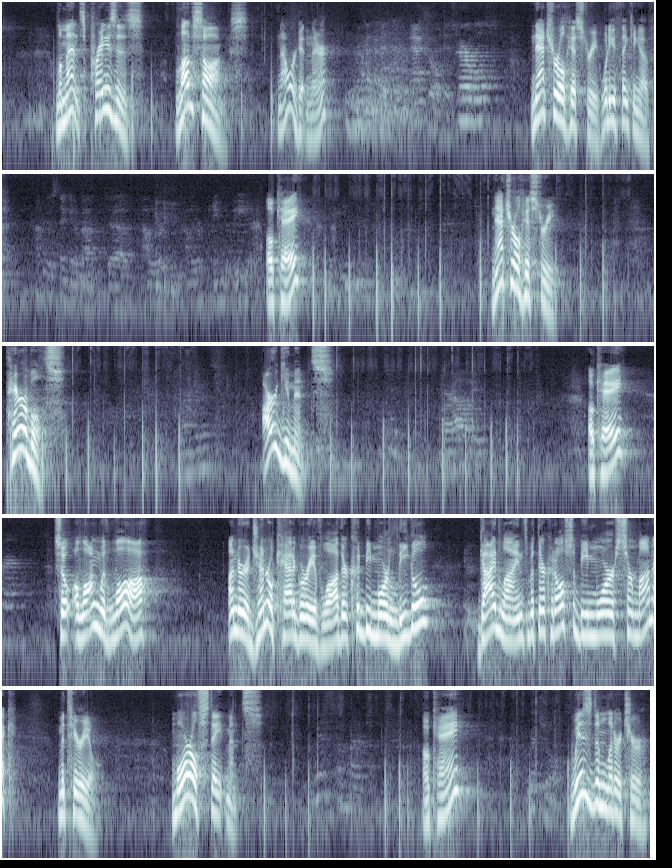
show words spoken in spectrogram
Laments, praises, love songs. Now we're getting there. Natural history. What are you thinking of? Okay. Natural history. Parables. Arguments. Okay. So, along with law, under a general category of law, there could be more legal guidelines, but there could also be more sermonic material, moral statements. Okay? Wisdom literature.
